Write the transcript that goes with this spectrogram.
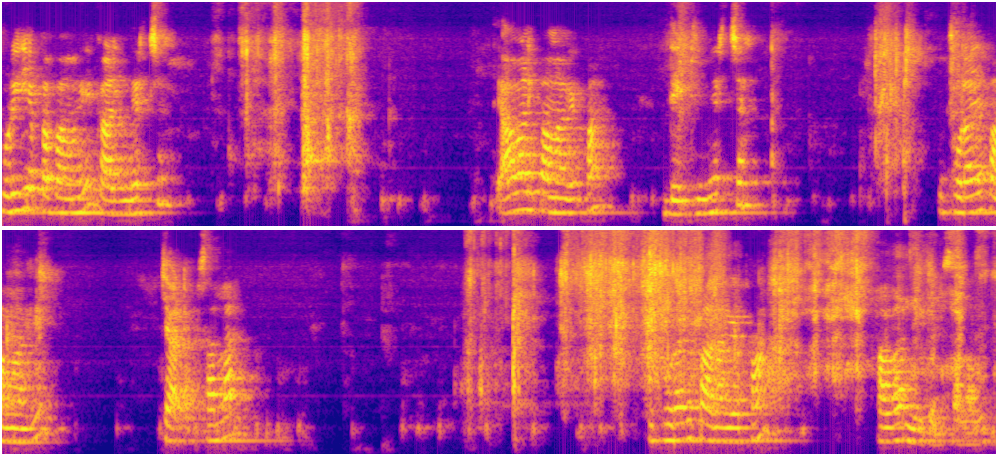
ਥੋੜੀ ਜਿਹੀ ਆਪਾਂ ਪਾਵਾਂਗੇ ਕਾਲੀ ਮਿਰਚ। ਤੇ ਆਹ ਵਾਲੀ ਪਾਵਾਂਗੇ ਆਪਾਂ ਦੇਗੀ ਮਿਰਚ। ਤੇ ਥੋੜਾ ਜਿਹਾ ਪਾਵਾਂਗੇ ਚਾਟ ਮਸਾਲਾ। ਤੇ ਥੋੜਾ ਜਿਹਾ ਪਾ ਲਾਂਗੇ ਆਪਾਂ ਆਵਾ ਮੀਟ ਮਸਾਲਾ ਵੀ।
